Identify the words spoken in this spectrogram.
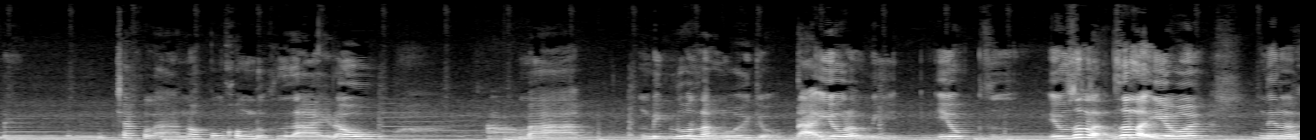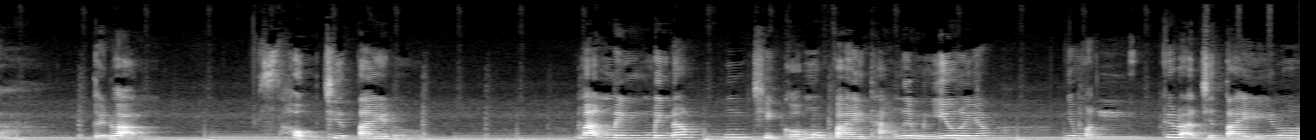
mình chắc là nó cũng không được dài đâu. À, mà mình luôn là người kiểu đã yêu là mình yêu yêu rất là rất là yêu ấy. Nên là cái đoạn hậu chia tay đó bạn mình mình đã chỉ có một vài tháng để mình yêu thôi nhá nhưng mà ừ. cái đoạn chia tay nó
